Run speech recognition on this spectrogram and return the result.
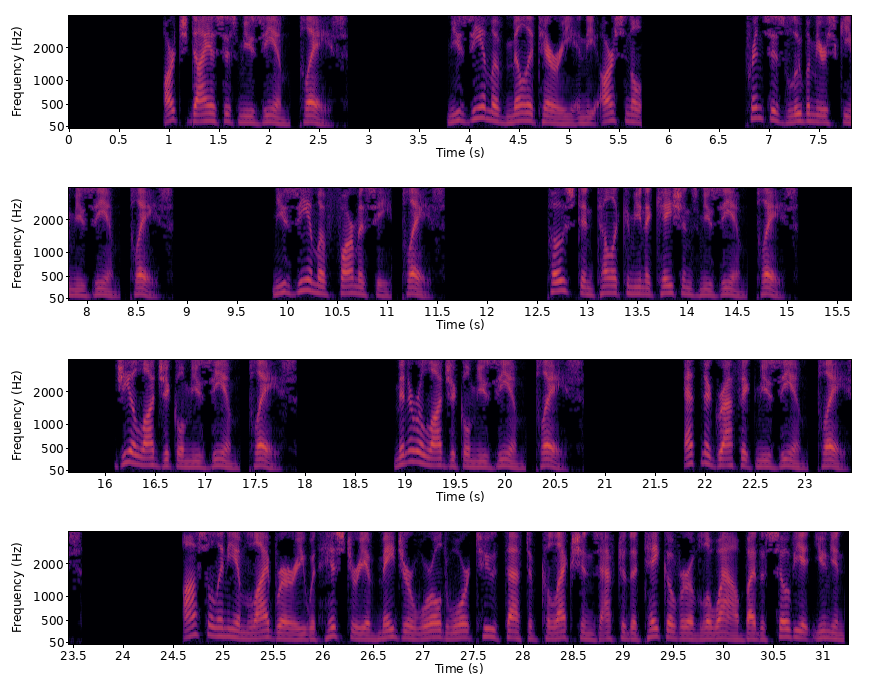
Archdiocese Museum place Museum of Military in the Arsenal Princes Lubomirski Museum place Museum of Pharmacy place Post and Telecommunications Museum place. Geological Museum place. Mineralogical Museum place. Ethnographic Museum place. Ossolineum Library with history of major World War II theft of collections after the takeover of Lwów by the Soviet Union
